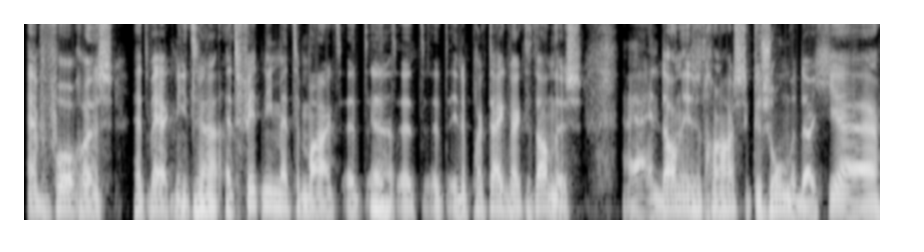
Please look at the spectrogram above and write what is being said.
En vervolgens, het werkt niet. Ja. Het fit niet met de markt. Het, Ja. het, het, het, in de praktijk werkt het anders. Nou ja, en dan is het gewoon hartstikke zonde dat je,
